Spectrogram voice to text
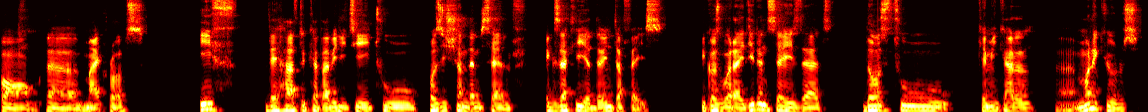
for uh, microbes, if they have the capability to position themselves exactly at the interface. Because what I didn't say is that those two chemical uh, molecules,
